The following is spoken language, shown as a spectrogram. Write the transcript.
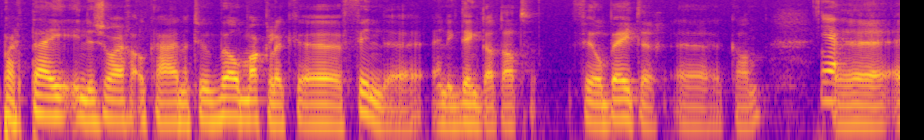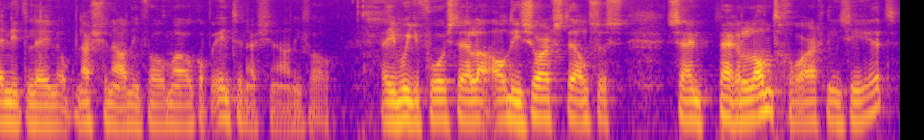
partijen in de zorg elkaar natuurlijk wel makkelijk vinden. En ik denk dat dat veel beter kan. En niet alleen op nationaal niveau, maar ook op internationaal niveau. En je moet je voorstellen, al die zorgstelsels zijn per land georganiseerd.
